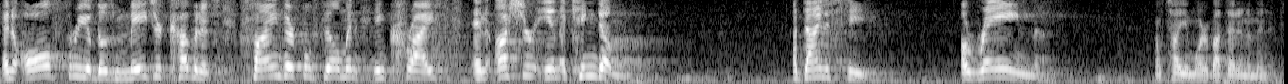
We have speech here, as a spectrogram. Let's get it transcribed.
And all three of those major covenants find their fulfillment in Christ and usher in a kingdom a dynasty, a reign. I'll tell you more about that in a minute.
